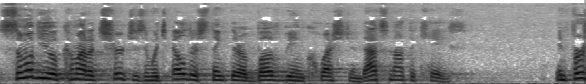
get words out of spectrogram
Some of you have come out of churches in which elders think they're above being questioned. That's not the case. In 1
